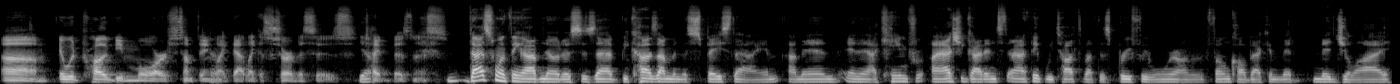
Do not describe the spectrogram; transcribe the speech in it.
um, it would probably be more something like that, like a services Yep. type business. that's one thing I've noticed is that because I'm in the space that I am I'm in, and I came from I actually got into I think we talked about this briefly when we were on the phone call back in mid mid July.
